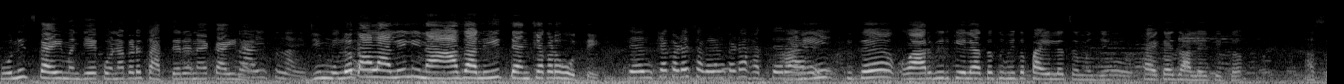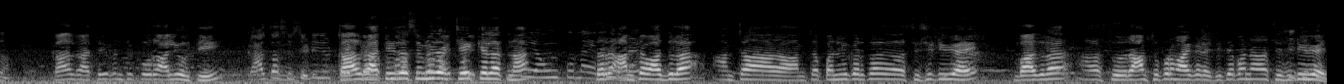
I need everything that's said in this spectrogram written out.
कोणीच काही म्हणजे कोणाकडे हत्यारे नाही काही नाही. काहीच नाही. जी मुलं काल आलेली ना आज आली त्यांच्याकडे होते. त्यांच्याकडे सगळ्यांकडे हत्यार आणि आणि तिथे वारबीर केले आता तुम्ही तर पाहिलंच आहे म्हणजे काय काय झालंय तिथं. असं. काल रात्री पण ती पोरं आली होती. कालचा सीसीटीव्ही काल रात्री जर तुम्ही जर चेक केलात ना येऊन तर आमच्या बाजूला आमचा आमचा पनवेलकडचा सीसीटीव्ही आहे. बाजूला सु- राम सुपर मार्केट आहे तिथे पण सीसीटीव्ही आहेत.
